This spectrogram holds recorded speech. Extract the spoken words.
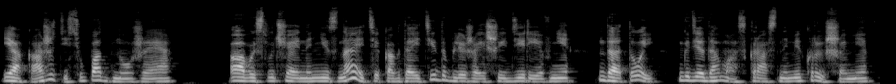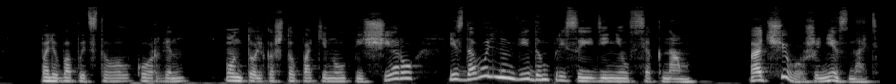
и окажетесь у подножия. А вы случайно не знаете, как дойти до ближайшей деревни, до той, где дома с красными крышами?» — полюбопытствовал Корвин. Он только что покинул пещеру и с довольным видом присоединился к нам. «Отчего же не знать?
